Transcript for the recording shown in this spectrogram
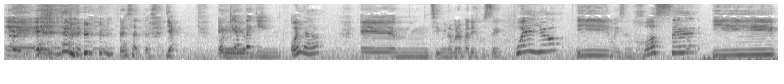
Eh, preséntese. Ya. ¿Por qué está aquí? Hola. Eh, sí, mi nombre es María José Cuello y me dicen José y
